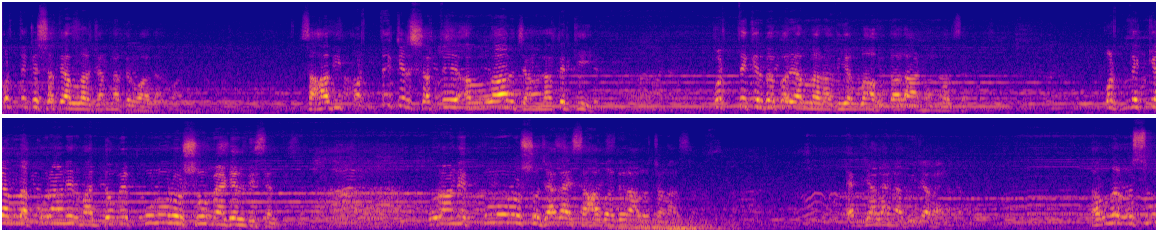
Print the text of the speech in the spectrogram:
প্রত্যেকের সাথে আল্লাহর জান্নাতের ওয়াদা। সাহাবি প্রত্যেকের সাথে আল্লাহর জান্নাতের কি? প্রত্যেকের ব্যাপারে আল্লাহ রাদি আল্লাহ বলছেন। প্রত্যেককে আল্লাহ কোরআনের মাধ্যমে পনেরোশো মেডেল দিচ্ছেন কোরআনে পনেরোশো জায়গায় সাহাবাদের আলোচনা আছে। এক জায়গায় না, দুই জায়গায় না। আল্লাহ রসুল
